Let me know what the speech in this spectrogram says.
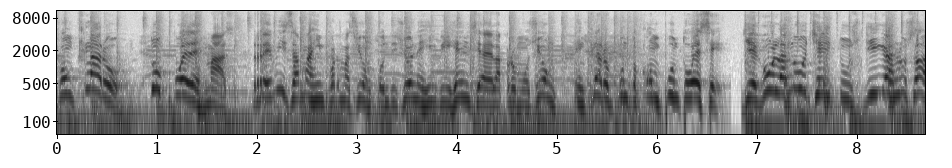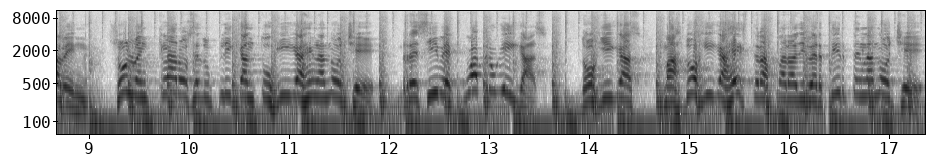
Con Claro, tú puedes más. Revisa más información, condiciones y vigencia de la promoción en claro.com.es. Llegó la noche y tus gigas lo saben. Solo en Claro se duplican tus gigas en la noche. Recibe 4 gigas. 2 gigas más 2 gigas extras para divertirte en la noche.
